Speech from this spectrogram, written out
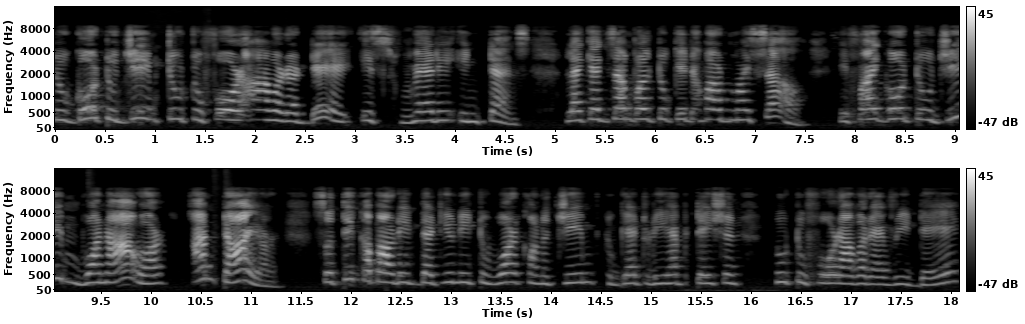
to go to gym 2 to 4 hour a day is very intense. Like example took it about myself. If i go to gym 1 hour i'm tired so think about it that you need to work on a gym to get rehabilitation 2 to 4 hour every day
